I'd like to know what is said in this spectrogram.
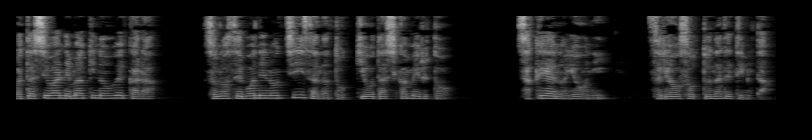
私は寝巻きの上からその背骨の小さな突起を確かめると、昨夜のようにそれをそっと撫でてみた。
